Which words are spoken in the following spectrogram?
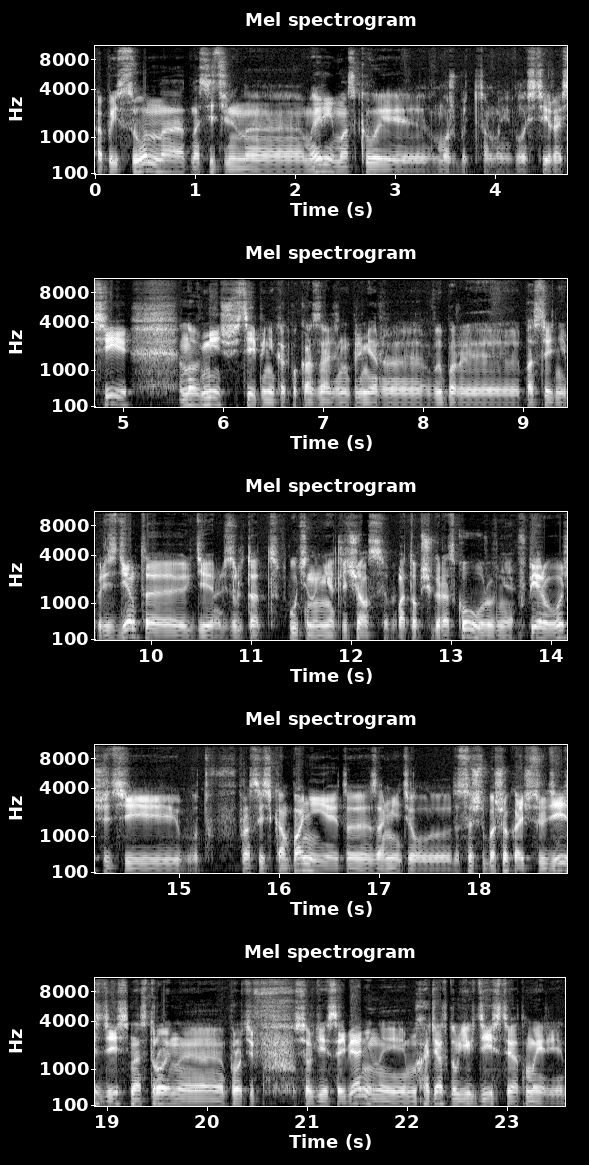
оппозиционно относительно мэрии Москвы, может быть, там и властей России. Но в меньшей степени, как показали, например, выборы последнего президента, где результат Путина не отличался от общегородского уровня. В первую очередь, и вот в процессе кампании я это заметил, достаточно большое количество людей здесь настроены против Сергея Собянина и хотят других действий от мэрии.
